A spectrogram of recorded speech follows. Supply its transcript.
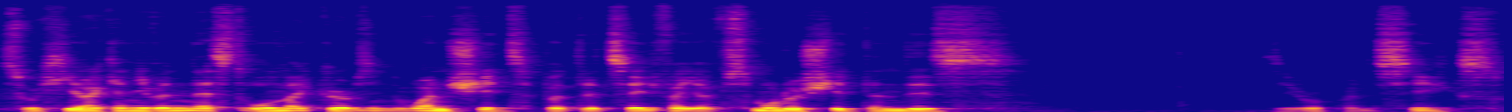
So here I can even nest all my curves in one sheet but let's say if I have smaller sheet than this 0 0.6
